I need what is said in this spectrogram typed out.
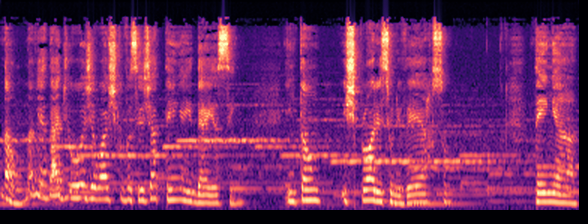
Não, na verdade hoje eu acho que você já tem a ideia sim. Então, explore esse universo, tenha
